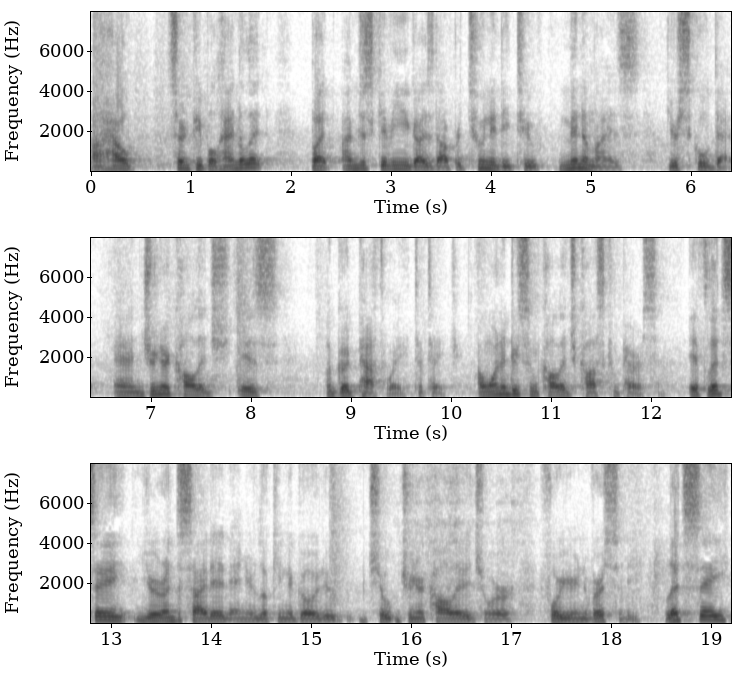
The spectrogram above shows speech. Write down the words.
uh, how certain people handle it. But I'm just giving you guys the opportunity to minimize your school debt, and junior college is a good pathway to take. I want to do some college cost comparison if let's say you're undecided and you're looking to go to junior college or four-year university, let's say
